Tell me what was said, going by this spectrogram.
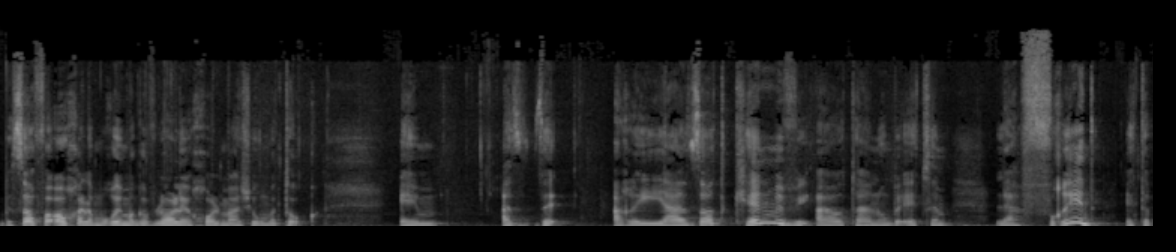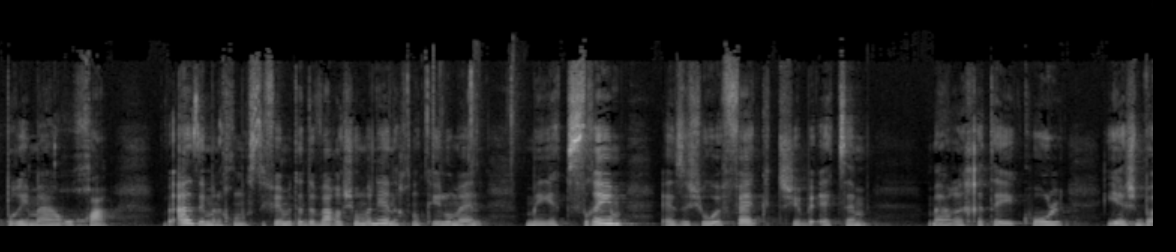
בסוף האוכל אמורים אגב לא לאכול משהו מתוק. אמ, אז זה, הראייה הזאת כן מביאה אותנו בעצם להפריד את הפרי מהארוחה. ואז אם אנחנו מוסיפים את הדבר השומני, אנחנו כאילו מעין מייצרים איזשהו אפקט שבעצם מערכת העיכול, יש בה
